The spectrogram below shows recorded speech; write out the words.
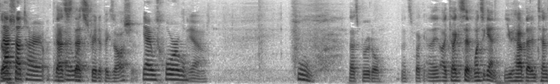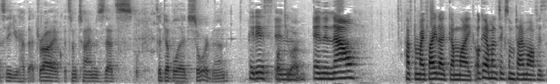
Exhaustion. how tired. That's I was. that's straight up exhaustion. yeah, it was horrible. Yeah. Whew. That's brutal. That's fucking. Like, like I said, once again, you have that intensity, you have that drive, but sometimes that's it's a double edged sword, man. It is, Fuck and you up. and then now, after my fight, like I'm like, okay, I'm gonna take some time off. Is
